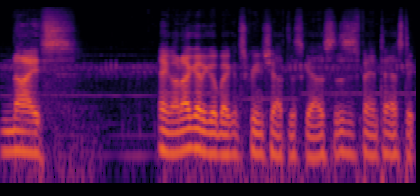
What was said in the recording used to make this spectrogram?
Nice. Hang on, I gotta go back and screenshot this, guys. This is fantastic.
